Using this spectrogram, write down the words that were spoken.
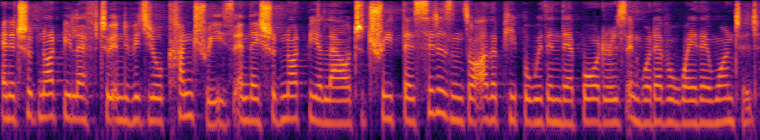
and it should not be left to individual countries, and they should not be allowed to treat their citizens or other people within their borders in whatever way they wanted.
